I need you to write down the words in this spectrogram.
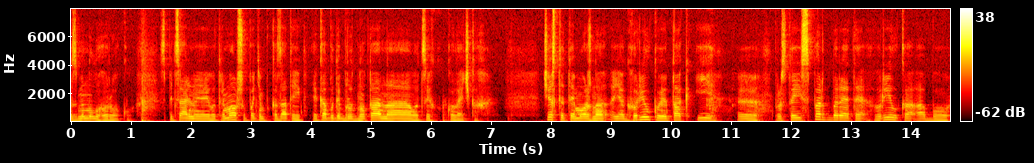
з минулого року. Спеціально я його тримав, щоб потім показати, яка буде бруднота на оцих колечках. Чистити можна як горілкою, так і е, простий спирт берете, горілка або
